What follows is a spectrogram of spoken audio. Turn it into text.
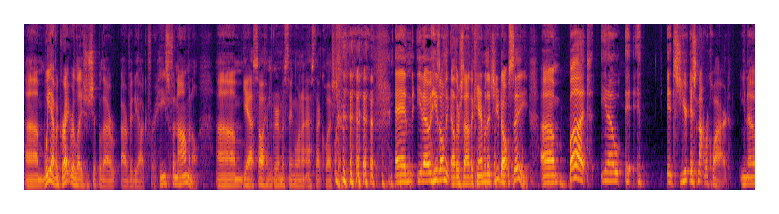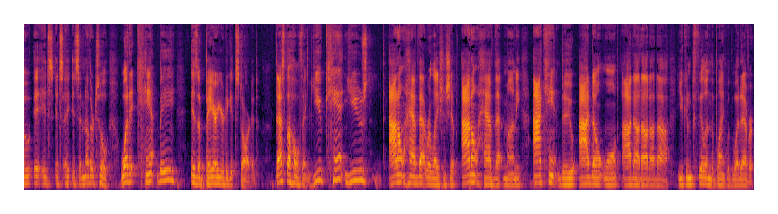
Um, we have a great relationship with our, our videographer. He's phenomenal. Um, yeah i saw him grimacing when i asked that question. And you know he's on the other side of the camera that you don't see. Um, but you know it, it, it's it's not required. You know, it, it's it's it's another tool. What it can't be is a barrier to get started. That's the whole thing. You can't use, I don't have that relationship. I don't have that money. I can't do, I don't want, I da da da da. You can fill in the blank with whatever.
